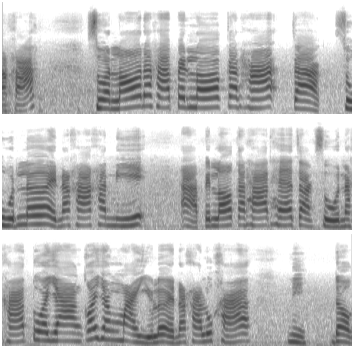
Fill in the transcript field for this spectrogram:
นะคะ ส่วนล้อนะคะเป็นล้อกระทะจากศูนย์เลยนะคะคันนี้ อ่าเป็นล้อกระทะแท้จากศูนย์นะคะ ตัวยางก็ยังใหม่อยู่เลยนะคะ ลูกค้านี่ ดอก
